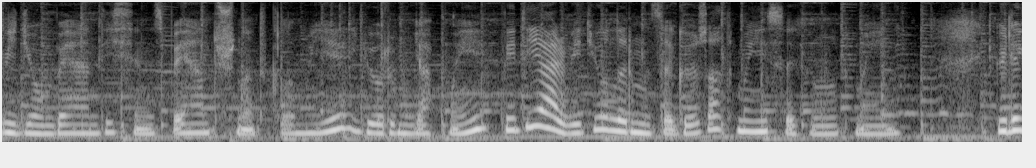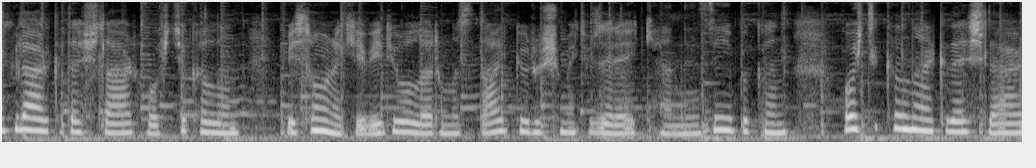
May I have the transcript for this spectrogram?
Videomu beğendiyseniz beğen tuşuna tıklamayı, yorum yapmayı ve diğer videolarımıza göz atmayı sakın unutmayın. Güle güle arkadaşlar, hoşçakalın ve sonraki videolarımızda görüşmek üzere. Kendinize iyi bakın. Hoşçakalın arkadaşlar.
